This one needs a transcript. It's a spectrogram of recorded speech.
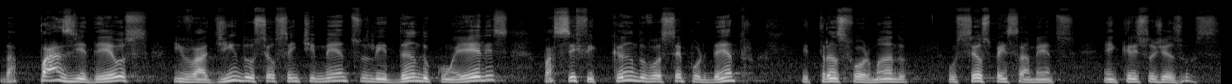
da paz de Deus invadindo os seus sentimentos, lidando com eles, pacificando você por dentro e transformando os seus pensamentos em Cristo Jesus.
